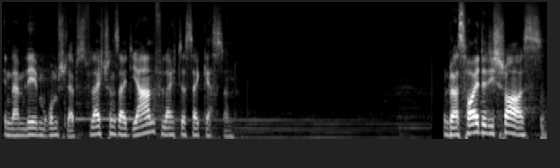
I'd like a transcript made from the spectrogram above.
in deinem Leben rumschleppst. Vielleicht schon seit Jahren, vielleicht erst seit gestern. Und du hast heute die Chance,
